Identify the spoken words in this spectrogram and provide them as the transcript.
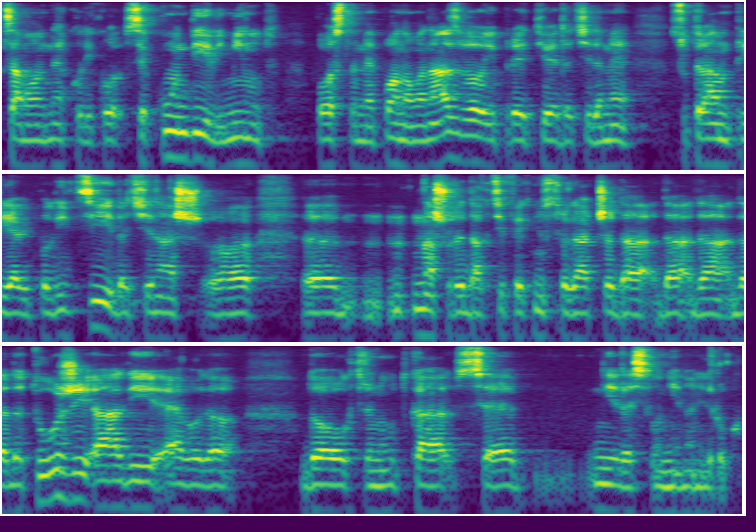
samo nekoliko sekundi ili minut posle me ponovo nazvao i pretio je da će da me sutravan prijavi policiji, da će naš, uh, našu redakciju fake news tragača da, da, da, da, da tuži, ali evo do, do ovog trenutka se nije desilo ni jedno ni drugo.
